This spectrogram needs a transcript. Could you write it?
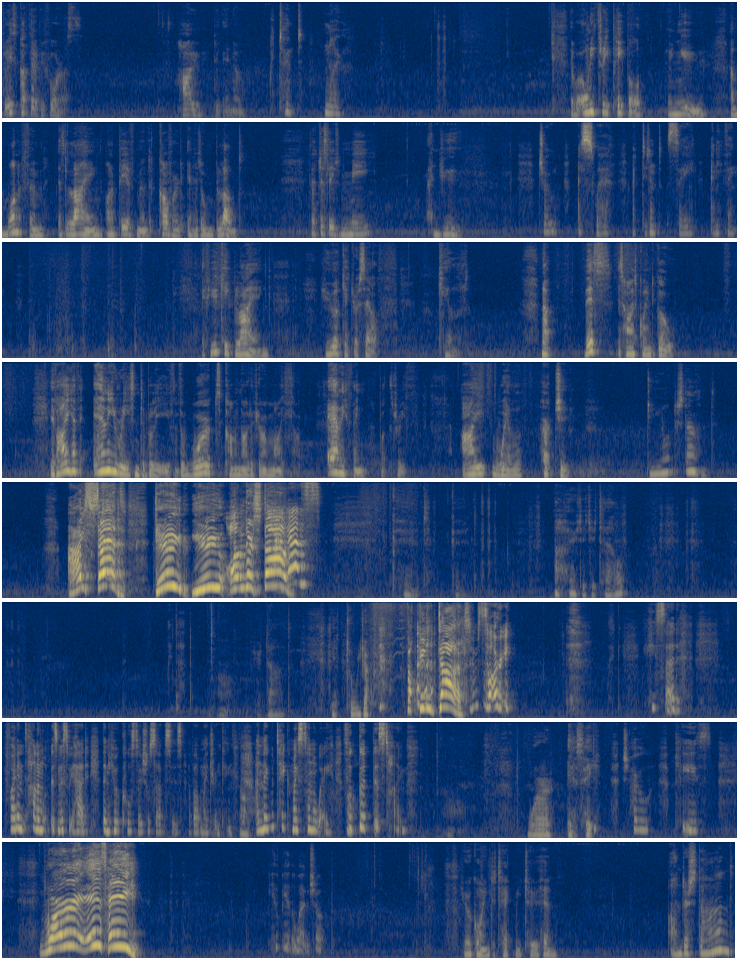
police got there before us. How did they know? I don't know. There were only three people who knew, and one of them is lying on a pavement covered in his own blood. That just leaves me and you. Joe, I swear I didn't say anything. If you keep lying, you will get yourself killed. Now, this is how it's going to go. If I have any reason to believe that the words coming out of your mouth are anything but the truth, I will hurt you. Do you understand? I said, do you understand? Yes! Good, good. Now, who did you tell? My dad. Oh, your dad. You told your fucking dad! I'm sorry. Like, he said if I didn't tell him what business we had, then he would call social services about my drinking. Oh. And they would take my son away for oh. good this time. Oh. Where is he? Joe, please. Where is he? He'll be at the workshop. You're going to take me to him. Understand?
